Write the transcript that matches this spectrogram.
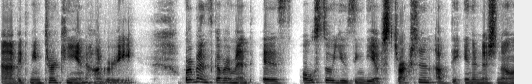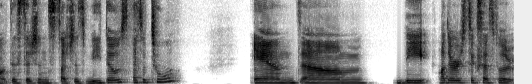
uh, between Turkey and Hungary. Orban's government is also using the obstruction of the international decisions such as vetoes as a tool and um, the other successful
